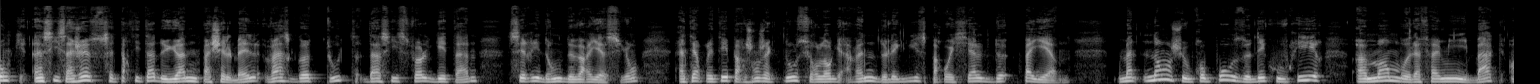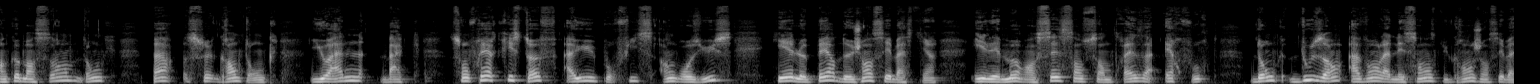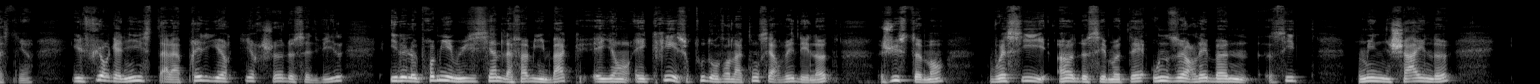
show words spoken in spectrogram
Donc, ainsi s'achève cette partita de Johann Pachelbel, Was Gott tut, das ist voll getan, série donc de variations, interprétée par Jean-Jacques Nou sur l'orgue de l'église paroissiale de Payerne. Maintenant, je vous propose de découvrir un membre de la famille Bach, en commençant donc par ce grand-oncle, Johann Bach. Son frère Christophe a eu pour fils Ambrosius, qui est le père de Jean-Sébastien. Il est mort en 1673 à Erfurt, donc douze ans avant la naissance du grand Jean-Sébastien. Il fut organiste à la Predigerkirche de cette ville. Il est le premier musicien de la famille Bach ayant écrit et surtout dont on a conservé des notes. Justement, voici un de ses motets, Unser Leben sieht min Scheine.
